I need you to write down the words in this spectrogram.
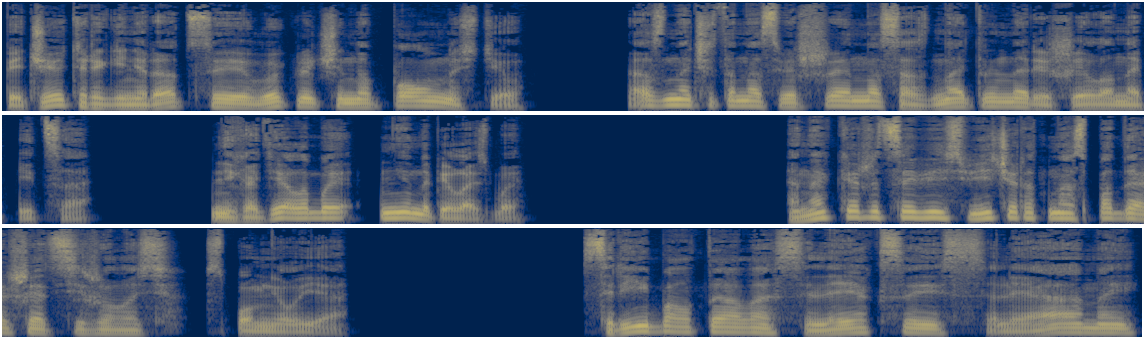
Печать регенерации выключена полностью, а значит, она совершенно сознательно решила напиться. Не хотела бы, не напилась бы. Она, кажется, весь вечер от нас подальше отсиживалась, — вспомнил я. С Ри болтала, с Лексой, с Лианой,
